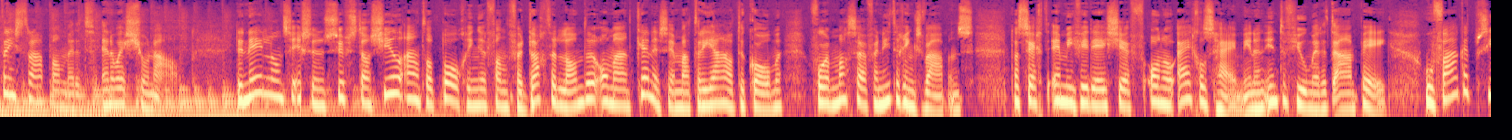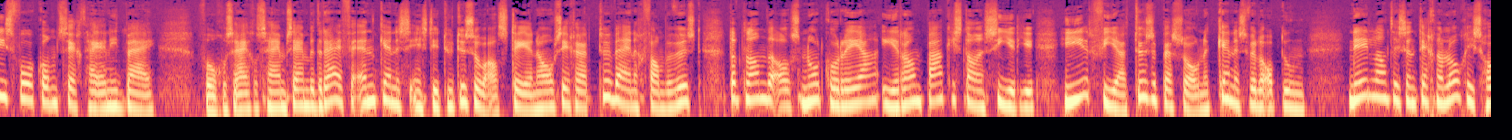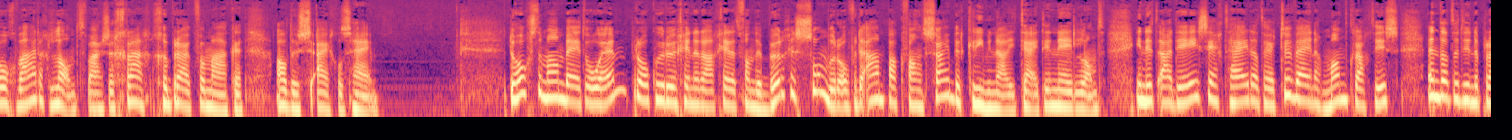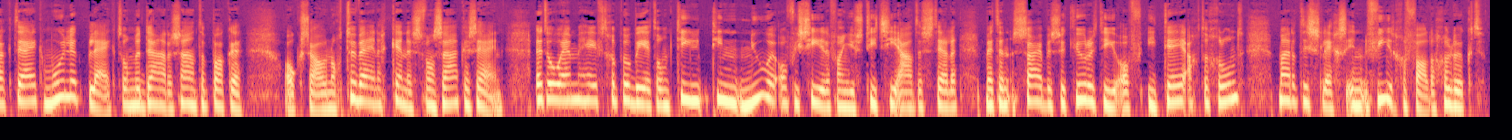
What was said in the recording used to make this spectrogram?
Katrien Straatman met het NOS-journaal. De Nederlandse is een substantieel aantal pogingen van verdachte landen... om aan kennis en materialen te komen voor massavernietigingswapens. Dat zegt MIVD-chef Onno Eigelsheim in een interview met het ANP. Hoe vaak het precies voorkomt, zegt hij er niet bij. Volgens Eigelsheim zijn bedrijven en kennisinstituten zoals TNO zich er te weinig van bewust... dat landen als Noord-Korea, Iran, Pakistan en Syrië hier via tussenpersonen kennis willen opdoen. Nederland is een technologisch hoogwaardig land waar ze graag gebruik van maken, aldus Eigelsheim. De hoogste man bij het OM, procureur-generaal Gerrit van der Burg, is somber over de aanpak van cybercriminaliteit in Nederland. In het AD zegt hij dat er te weinig mankracht is en dat het in de praktijk moeilijk blijkt om de daders aan te pakken. Ook zou er nog te weinig kennis van zaken zijn. Het OM heeft geprobeerd om tien, tien nieuwe officieren van justitie aan te stellen met een cybersecurity of IT-achtergrond, maar het is slechts in vier gevallen gelukt.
